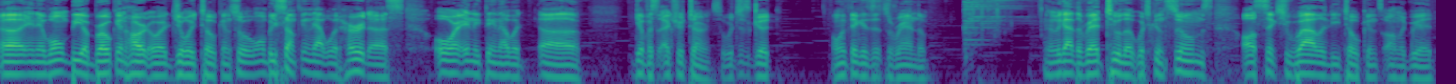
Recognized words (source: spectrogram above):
Uh, and it won't be a broken heart or a joy token, so it won't be something that would hurt us or anything that would uh, give us extra turns, which is good. Only thing is it's random. And we got the red tulip, which consumes all sexuality tokens on the grid,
